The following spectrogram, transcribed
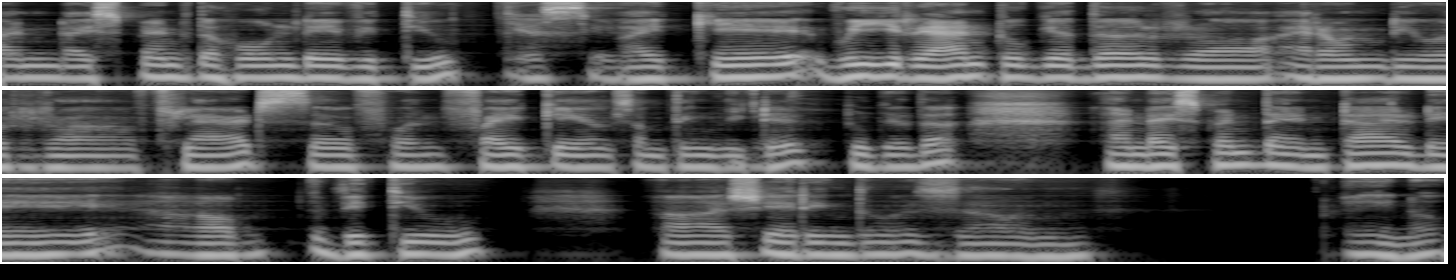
and i spent the whole day with you. Yes, you i came we ran together uh, around your uh, flats uh, for 5k or something we did together. And i spent the entire day uh, with you uh, sharing those um, you know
